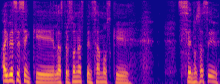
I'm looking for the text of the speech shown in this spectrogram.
Hay veces en que las personas pensamos que se nos hace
